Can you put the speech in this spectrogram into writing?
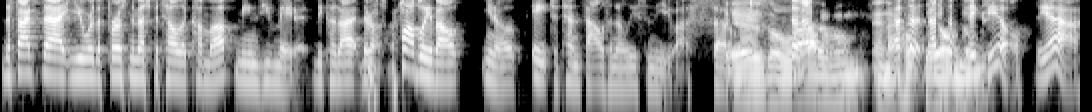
The fact that you were the first Nimesh Patel to come up means you've made it because I, there's probably about you know eight to ten thousand at least in the U.S. So There's a lot of them, and I that's a that's a big me. deal. Yeah.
